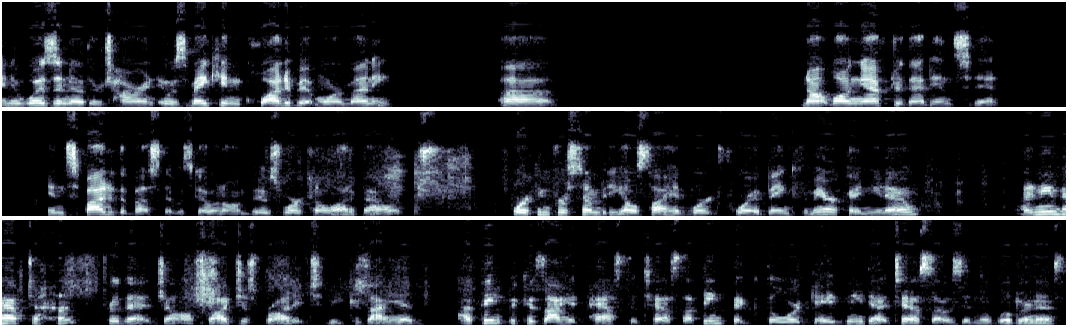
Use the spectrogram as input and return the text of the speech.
and it was another tyrant. It was making quite a bit more money. Uh, not long after that incident, in spite of the bus that was going on, but it was working a lot of hours, working for somebody else I had worked for at Bank of America. And you know, I didn't even have to hunt for that job. God just brought it to me because I had, I think, because I had passed the test. I think that the Lord gave me that test. I was in the wilderness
